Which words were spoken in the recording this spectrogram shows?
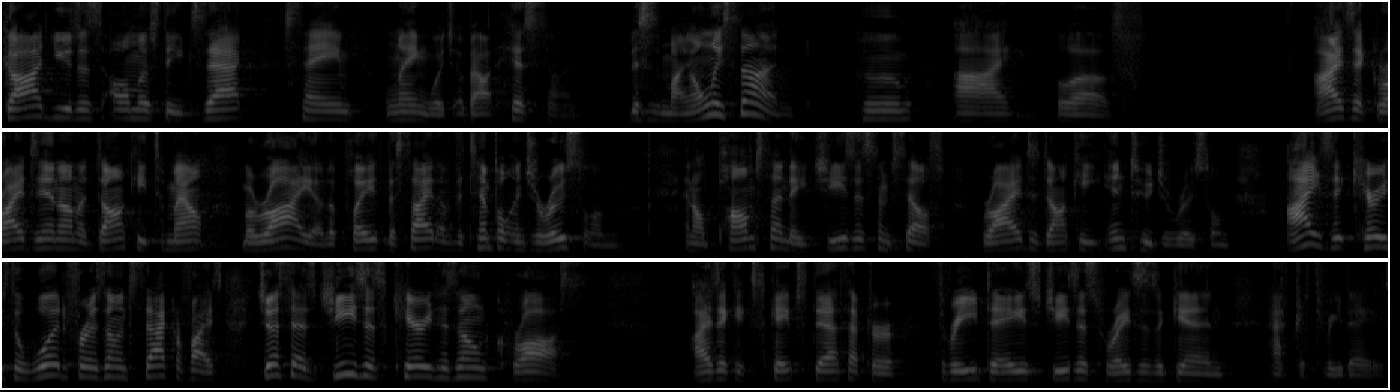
God uses almost the exact same language about his son. This is my only son, whom I love. Isaac rides in on a donkey to Mount Moriah, the, place, the site of the temple in Jerusalem. And on Palm Sunday, Jesus himself rides a donkey into Jerusalem. Isaac carries the wood for his own sacrifice, just as Jesus carried his own cross. Isaac escapes death after three days. Jesus raises again after three days.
